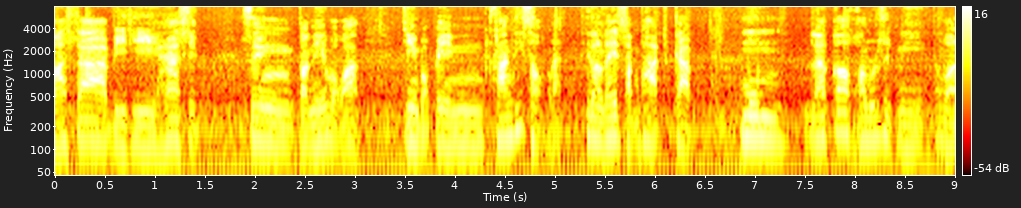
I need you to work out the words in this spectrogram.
Mazda BT 50 ซึ่งตอนนี้บอกว่าจริงบอกเป็นครั้งที่2แล้วที่เราได้สัมผัสกับมุมแล้วก็ความรู้สึกนี้ต้องบอก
